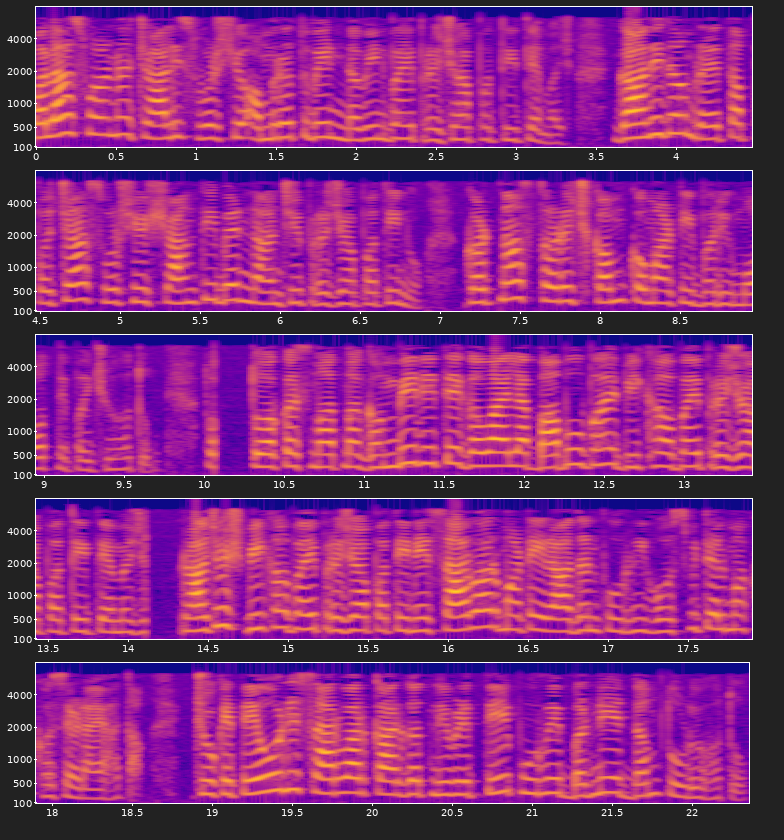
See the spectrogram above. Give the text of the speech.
પલાસવાના ચાલીસ વર્ષીય અમૃતબેન નવીનભાઈ પ્રજાપતિ તેમજ ગાંધીધામ રહેતા પચાસ વર્ષીય શાંતિબેન નાનજી પ્રજાપતિનું ઘટના સ્થળે જ કમકમાટી ભર્યું મોત નીપજ્યું હતું. તો- અકસ્માતમાં ગંભીર રીતે ગવાયેલા બાબુભાઈ ભીખાભાઈ પ્રજાપતિ તેમજ રાજેશ ભીખાભાઈ પ્રજાપતિને સારવાર માટે રાધનપુરની હોસ્પિટલમાં ખસેડાયા હતા. જોકે તેઓને સારવાર કારગત નીવડે તે પૂર્વે બંનેએ દમ તોડ્યો હતો.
